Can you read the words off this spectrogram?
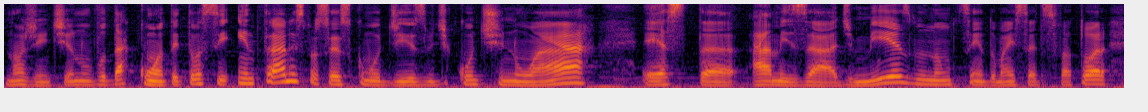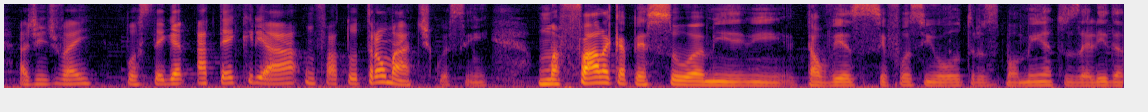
não, gente, eu não vou dar conta. Então assim, entrar nesse processo de comodismo, de continuar esta amizade, mesmo não sendo mais satisfatória, a gente vai postergando até criar um fator traumático, assim. Uma fala que a pessoa me, me- talvez se fosse em outros momentos ali da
